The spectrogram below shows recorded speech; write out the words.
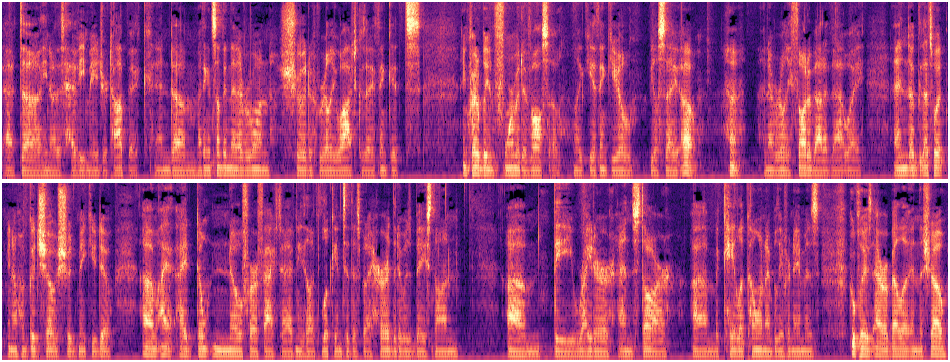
at uh, you know this heavy major topic and um, I think it's something that everyone should really watch because I think it's incredibly informative also like you think you'll you'll say oh huh I never really thought about it that way. And that's what you know a good show should make you do. Um, I, I don't know for a fact I need to like look into this but I heard that it was based on um, the writer and star uh, Michaela Cohen, I believe her name is, who plays Arabella in the show.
